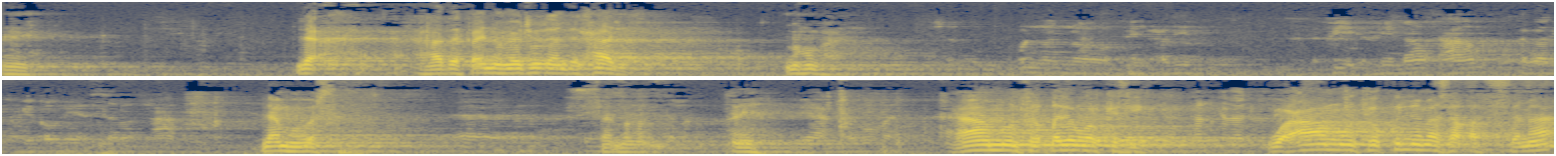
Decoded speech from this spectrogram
إيه. لا هذا فإنه يجوز عند الحاجة. ما هو بهذا قلنا انه في الحديث في في ماء عام وكذلك في قوله السماء عام لا ما هو بس السماء إيه. عام في القليل والكثير. وعام في كل ما سقط السماء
